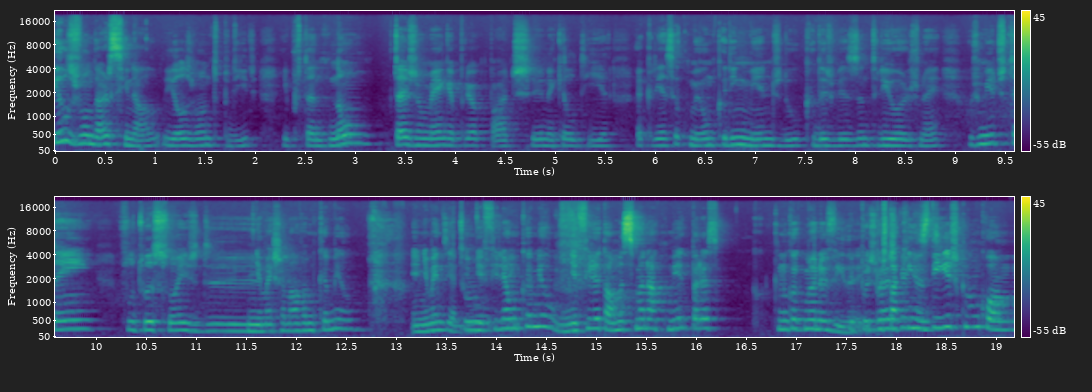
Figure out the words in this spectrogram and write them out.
eles vão dar sinal e eles vão te pedir. E portanto, não estejam mega preocupados se naquele dia a criança comeu um bocadinho menos do que das vezes anteriores, não é? Os miúdos têm flutuações de Minha mãe chamava-me Camelo. A minha mãe dizia: Tu- Minha filha é um camelo. Minha filha está uma semana a comer, parece que nunca comeu na vida. E depois e depois está 15 ganhando. dias que não come.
